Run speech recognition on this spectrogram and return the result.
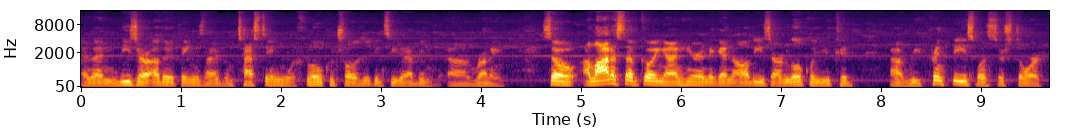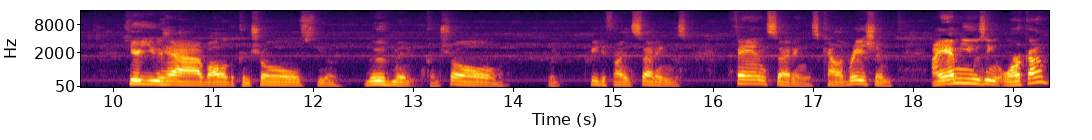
And then these are other things that I've been testing with flow control, as you can see that I've been uh, running. So a lot of stuff going on here. And again, all these are local. You could uh, reprint these once they're stored. Here you have all of the controls, you know, movement, control, with predefined settings, fan settings, calibration. I am using Orca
